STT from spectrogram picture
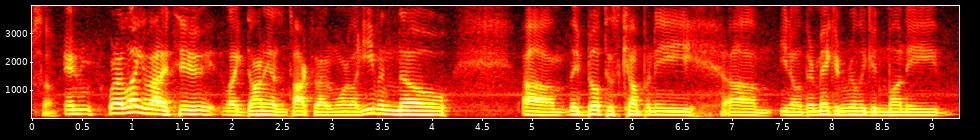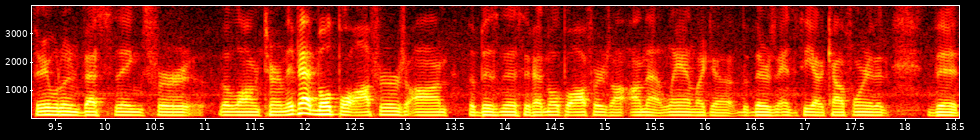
So And what I like about it too, like Donnie hasn't talked about it more. Like even though um, they've built this company, um, you know, they're making really good money. They're able to invest things for the long term. They've had multiple offers on the business. They've had multiple offers on, on that land. Like a, there's an entity out of California that that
